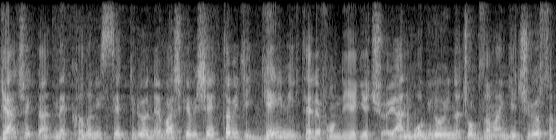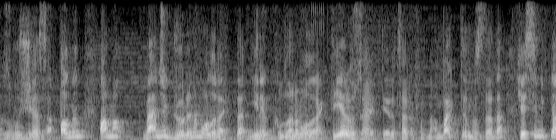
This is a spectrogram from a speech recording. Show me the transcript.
Gerçekten ne kalın hissettiriyor ne başka bir şey. Tabii ki gaming telefon diye geçiyor. Yani mobil oyunda çok zaman geçiriyorsanız bu cihaza alın ama bence görünüm olarak da yine kullanım olarak diğer özellikleri tarafından baktığımızda da kesinlikle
